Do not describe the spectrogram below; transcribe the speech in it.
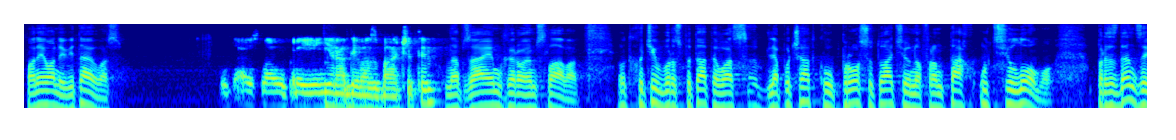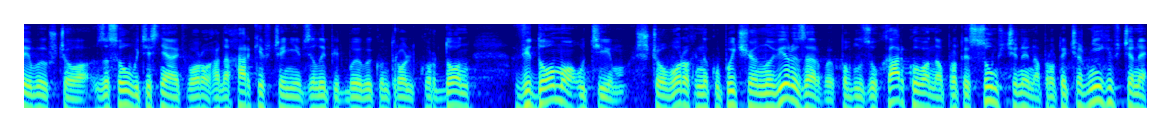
Пане Іване, вітаю вас. Вітаю, слава Україні! Радий вас бачити. Навзаєм героям слава. От хотів би розпитати вас для початку про ситуацію на фронтах у цілому. Президент заявив, що ЗСУ витісняють ворога на Харківщині, взяли під бойовий контроль кордон. Відомо, утім, що ворог накопичує нові резерви поблизу Харкова, навпроти Сумщини, напроти Чернігівщини.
